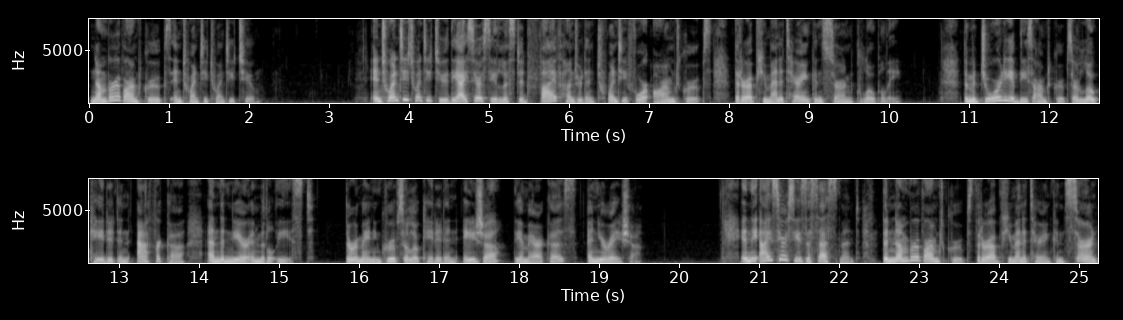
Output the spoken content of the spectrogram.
Number of armed groups in 2022. In 2022, the ICRC listed 524 armed groups that are of humanitarian concern globally. The majority of these armed groups are located in Africa and the Near and Middle East. The remaining groups are located in Asia, the Americas, and Eurasia. In the ICRC's assessment, the number of armed groups that are of humanitarian concern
